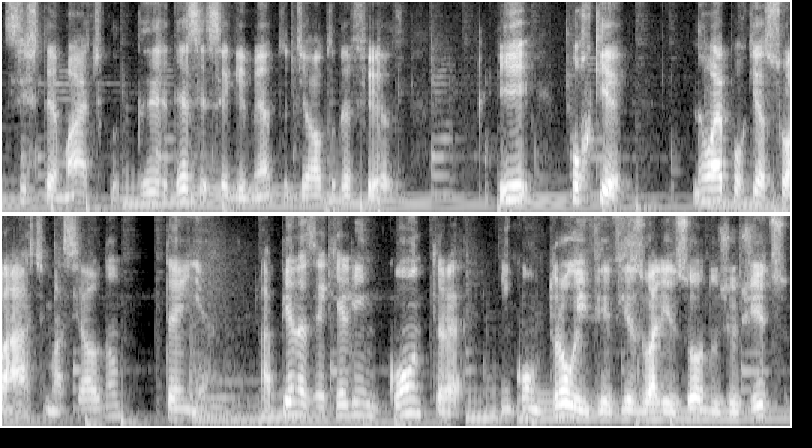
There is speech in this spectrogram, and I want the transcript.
sistemático de, desse segmento de autodefesa. E por quê? Não é porque a sua arte marcial não tenha, apenas é que ele encontra, encontrou e visualizou no jiu-jitsu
